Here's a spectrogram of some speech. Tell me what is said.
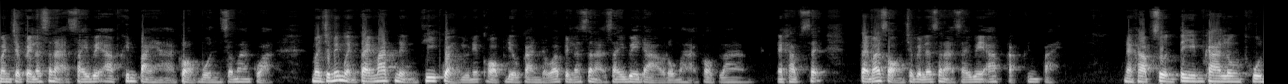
มันจะเป็นลักษณะไซด์เวอัพขึ้นไปหากรอบบนซะมากกว่า มันจะไม่เหมือนไตรมาสหนึ่งที่แกว่งอยู่ในกรอบเดียวกัน แต่ว่าเป็นลักษณะไซด์เวดาวลงมาหากรอบล่างนะครับไตรมาสสองจะเป็นลักษณะไซด์เวอัพกลับขึ้นไปนะครับส่วนธีมการลงทุน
